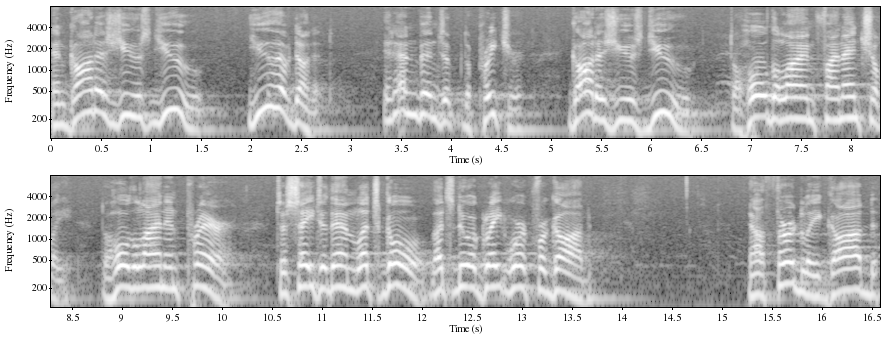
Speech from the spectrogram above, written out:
And God has used you. You have done it. It hadn't been the preacher. God has used you to hold the line financially, to hold the line in prayer, to say to them, let's go, let's do a great work for God. Now, thirdly, God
